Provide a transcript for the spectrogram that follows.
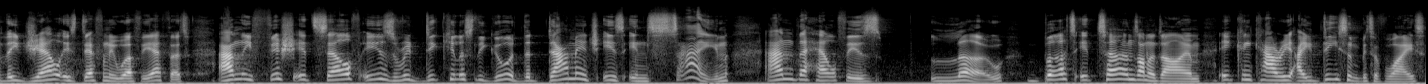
the gel is definitely worth the effort, and the fish itself is ridiculously good. The damage is insane, and the health is low, but it turns on a dime, it can carry a decent bit of weight,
